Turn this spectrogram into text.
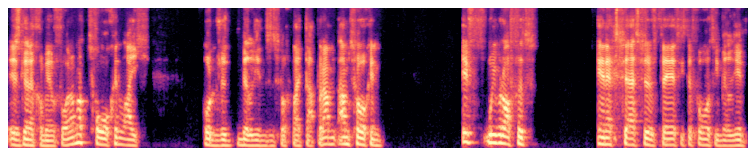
is going to come in for. I'm not talking like hundred millions and stuff like that, but I'm I'm talking if we were offered in excess of thirty to forty million,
